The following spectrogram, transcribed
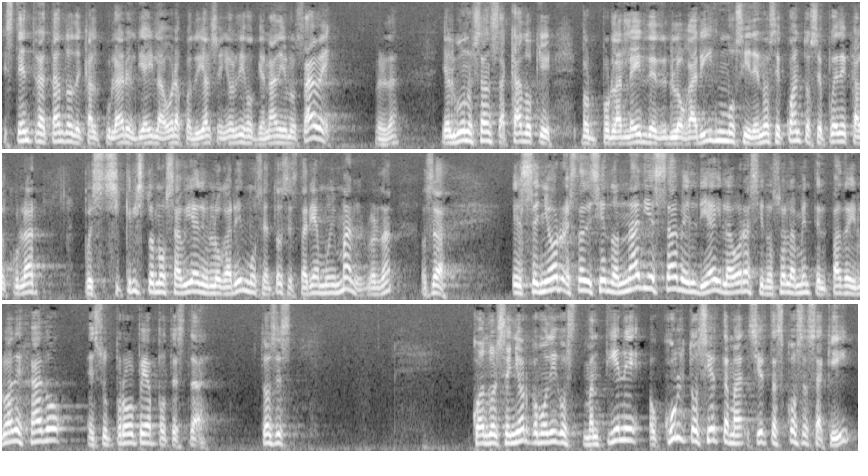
estén tratando de calcular el día y la hora cuando ya el Señor dijo que nadie lo sabe, ¿verdad? Y algunos han sacado que por, la ley de logaritmos y de no sé cuánto se puede calcular. Pues si Cristo no sabía de logaritmos, entonces estaría muy mal, ¿verdad? O sea, el Señor está diciendo, nadie sabe el día y la hora sino solamente el Padre, y lo ha dejado en su propia potestad. Entonces, cuando el Señor, como digo, mantiene oculto ciertas cosas aquí,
